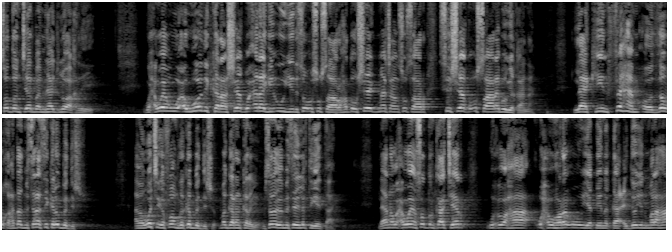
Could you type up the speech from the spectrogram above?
soddon jeer baa minhaaj loo akhriyey waxa weyan wuu awoodi karaa sheekhu eraygii uu yidhi so isu saaro. Hadduu sheeg meeshaan isu saaro si sheekhu u saaray buu yaqaanaa. Laakiin faham oo dawqa haddaad masalada si kale u bedesho ama wejiga foomka ka bedesho ma garan karayo. Masalada masalada laftigeed tahay. Leanna waxa weeyaan soddonkaa jeer wuxuu ahaa waxuu horey u yaqiina qaacidooyin ma laha.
